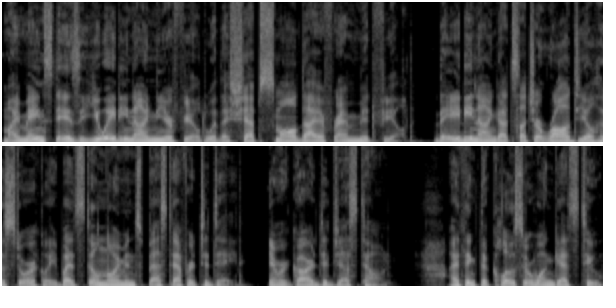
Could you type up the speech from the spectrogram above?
My mainstay is a U89 near field with a Schoeps small diaphragm midfield. The 89 got such a raw deal historically, but it's still Neumann's best effort to date in regard to just tone. I think the closer one gets to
